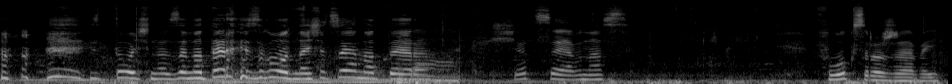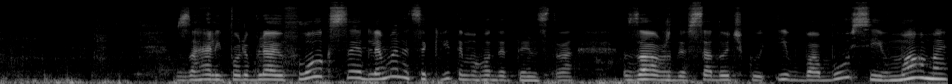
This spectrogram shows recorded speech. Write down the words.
Точно, з енотери згодна, що це енотера. Що це в нас? Флокс рожевий. Взагалі полюбляю флокси. Для мене це квіти мого дитинства. Завжди в садочку і в бабусі, і в мами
